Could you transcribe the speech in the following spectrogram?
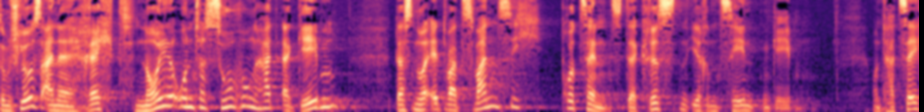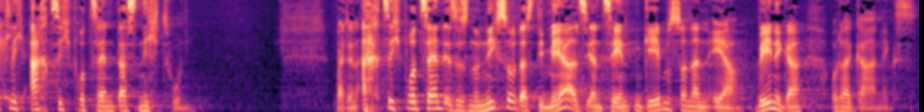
Zum Schluss eine recht neue Untersuchung hat ergeben, dass nur etwa 20 Prozent der Christen ihren Zehnten geben und tatsächlich 80 Prozent das nicht tun. Bei den 80 Prozent ist es nun nicht so, dass die mehr als ihren Zehnten geben, sondern eher weniger oder gar nichts.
